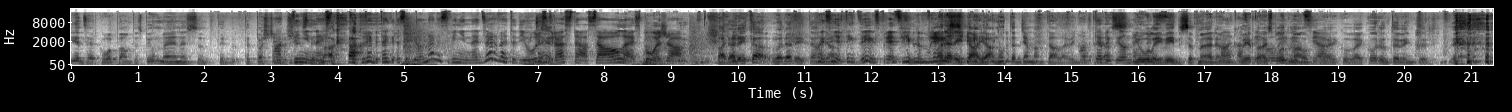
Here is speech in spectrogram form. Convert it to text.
iedzer kopā un tas pilnmēnesis un tad, tad pašķīrušies. Viņi nes, gribi teikt, ka tas ir pilnmēnesis, viņi nedzer vai tad jūras krastā saulē spožā? var arī tā, var arī tā. Vai viņi ir tik dzīves priecīgi un brīnišķīgi? Var arī tā, jā, nu tad ņemam tā, lai viņi ir jūlija vidus apmēram liepājas pludmalu vai, vai kur un te viņi tur.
